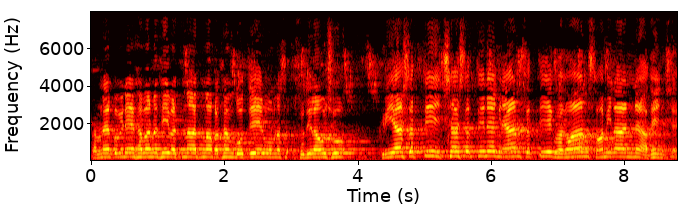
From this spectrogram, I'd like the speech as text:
તમને કોઈને ખબર નથી, વચનાત્મા પ્રથમ બોતેર હું હમણાં સુધી લાવું છું. ક્રિયાશક્તિ ઈચ્છા શક્તિ ને જ્ઞાન શક્તિ એક ભગવાન સ્વામિનારાયણને અધીન છે.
